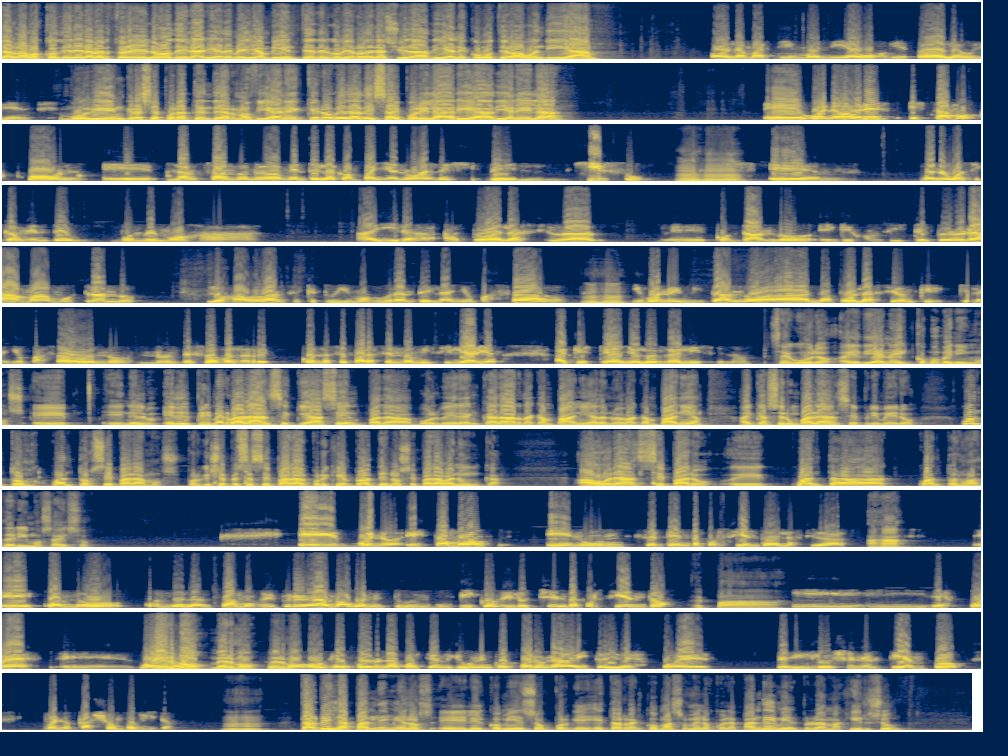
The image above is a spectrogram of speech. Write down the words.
Charlamos con Dianela Bertorello del área de medio ambiente del gobierno de la ciudad. Diane, ¿cómo te va? Buen día. Hola Martín, buen día a vos y a toda la audiencia. Muy bien, gracias por atendernos, Diane. ¿Qué novedades hay por el área, Dianela? Eh, bueno, ahora estamos con eh, lanzando nuevamente la campaña anual del GIRSU. Eh, bueno, básicamente volvemos a, ir a, toda la ciudad contando en qué consiste el programa, mostrando los avances que tuvimos durante el año pasado y bueno, invitando a, la población que, que, el año pasado no, no empezó con la, con la separación domiciliaria a que este año lo realice, ¿no? Seguro. Eh, Diana, ¿y cómo venimos? Eh, en, el, en el primer balance que hacen para volver a encarar la campaña, la nueva campaña, hay que hacer un balance primero. ¿Cuántos, cuántos separamos? Porque yo empecé a separar, por ejemplo, antes no separaba nunca. Ahora separo. Eh, ¿cuánta, ¿Cuántos nos adherimos a eso? Eh, bueno, estamos en un 70% de la ciudad. Ajá. Eh, cuando cuando lanzamos el programa, bueno, tuvimos un pico del 80%. ¡Epa! Y después, eh, bueno, mermó, mermó, supongo que por una cuestión de que uno incorpora un hábito y después se diluye en el tiempo, bueno, cayó un poquito. Tal vez la pandemia nos, eh, en el comienzo, porque esto arrancó más o menos con la pandemia, el programa Hirsu,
